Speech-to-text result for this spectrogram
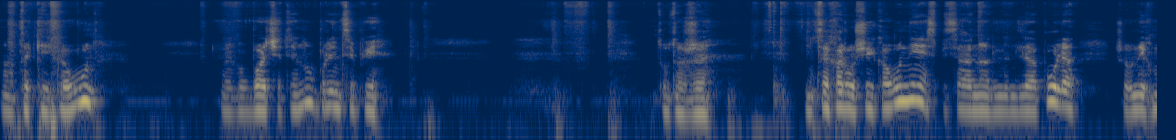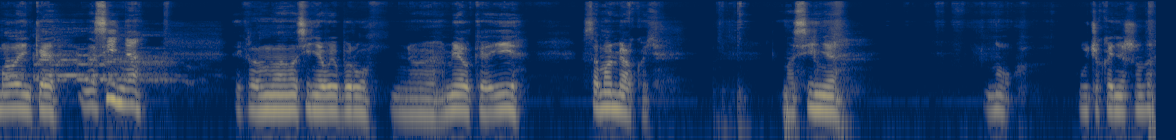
Ось такий кавун. Як ви бачите, ну, в принципі, тут вже ну, це хороші кавуни спеціально для, поля, що в них маленьке насіння. Якраз на насіння виберу е, мелке і сама м'якоть. Насіння, ну, лучше, звісно, да,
